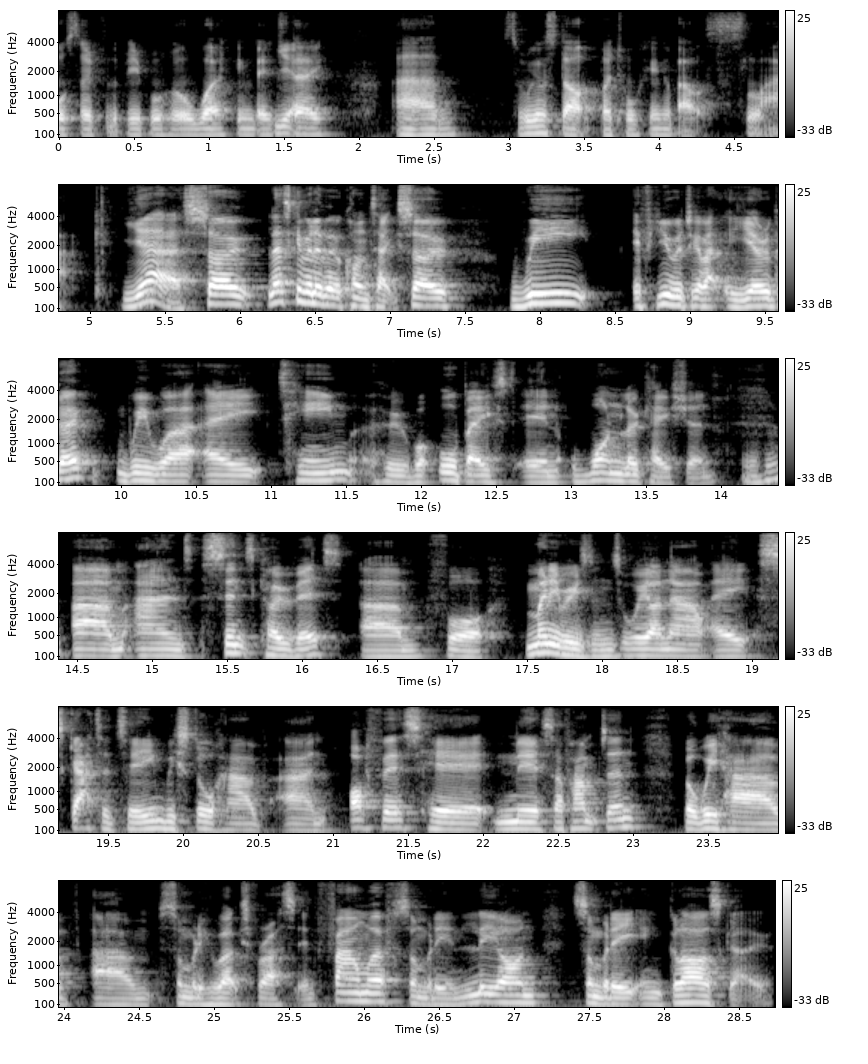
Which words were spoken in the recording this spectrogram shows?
also for the people who are working day to day. Um, So, we're going to start by talking about Slack. Yeah, so let's give a little bit of context. So we, if you were to go back a year ago, we were a team who were all based in one location. Um, and since COVID, um, for many reasons, we are now a scattered team. We still have an office here near Southampton, but we have um, somebody who works for us in Falmouth, somebody in Leon, somebody in Glasgow,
